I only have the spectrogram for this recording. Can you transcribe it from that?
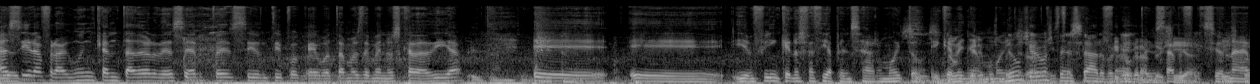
Así era Fran, un encantador de serpes e un tipo que votamos de menos cada día. E, eh, eh, e en fin, que nos facía pensar moito e sí, sí, que veñan moito. Non queremos pensar, porque pensar, reflexionar.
